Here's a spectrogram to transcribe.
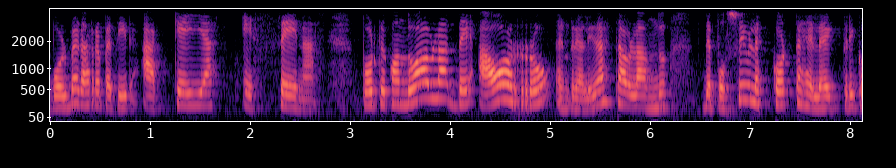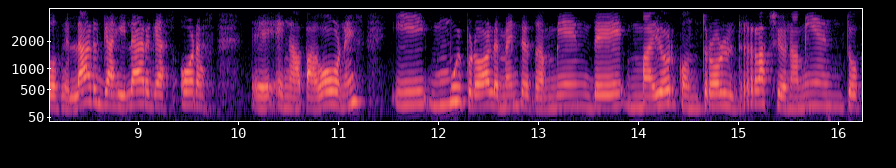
volver a repetir aquellas escenas porque cuando habla de ahorro, en realidad está hablando de posibles cortes eléctricos, de largas y largas horas eh, en apagones y muy probablemente también de mayor control, racionamiento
